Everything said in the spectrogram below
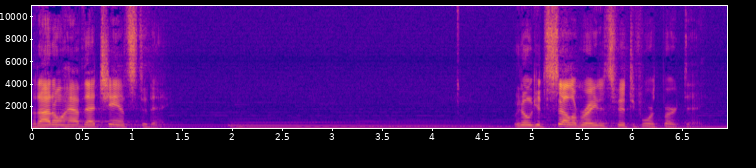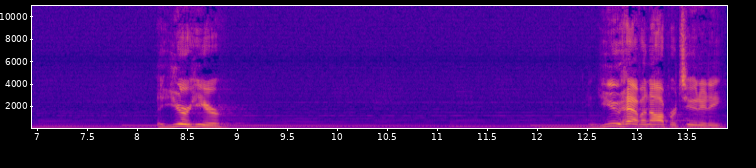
But I don't have that chance today. We don't get to celebrate its 54th birthday. You're here. And you have an opportunity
